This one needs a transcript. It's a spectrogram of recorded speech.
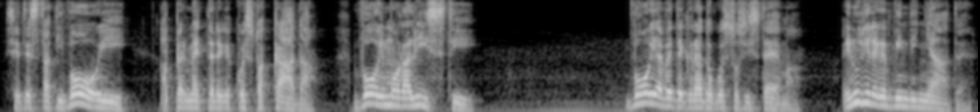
Siete stati voi a permettere che questo accada. Voi moralisti. Voi avete creato questo sistema. È inutile che vi indignate.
